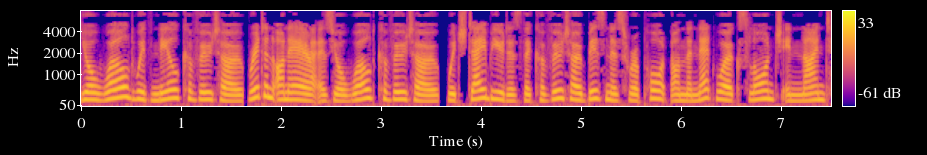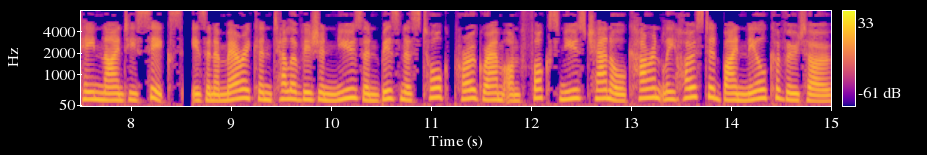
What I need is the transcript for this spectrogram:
Your World with Neil Cavuto written on air as Your World Cavuto, which debuted as the Cavuto Business Report on the network's launch in 1996, is an American television news and business talk program on Fox News Channel currently hosted by Neil Cavuto.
